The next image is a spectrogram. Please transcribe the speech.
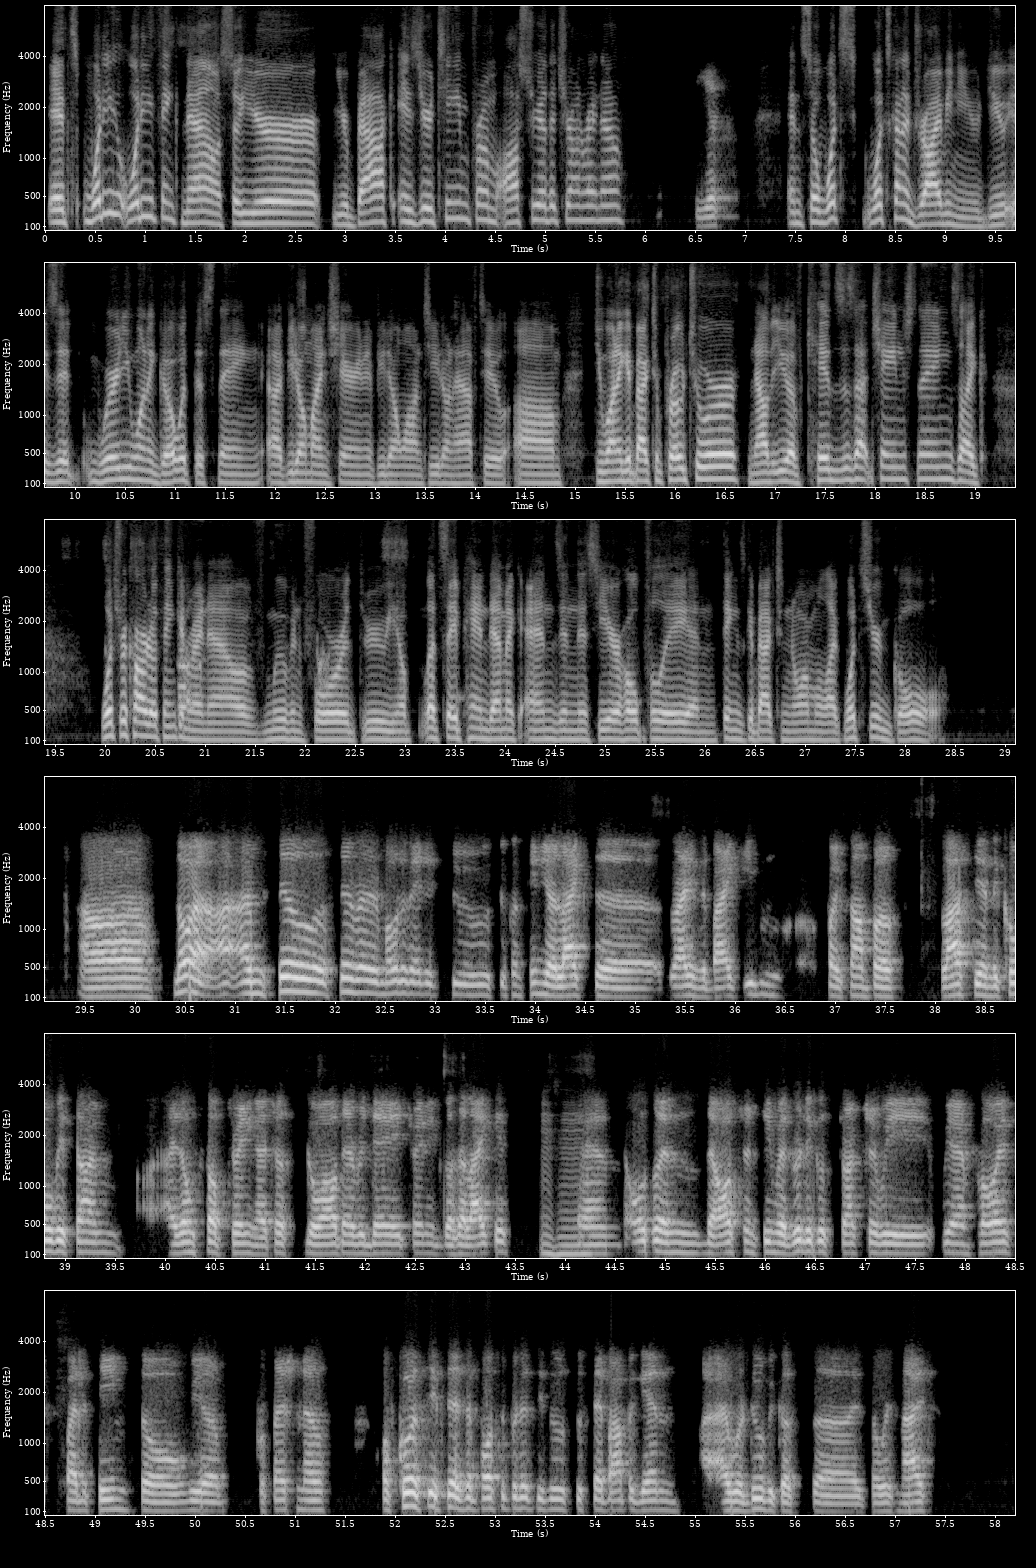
It's what do you what do you think now? So you're you're back. Is your team from Austria that you're on right now? Yes. And so what's what's kind of driving you? Do you is it where do you want to go with this thing? Uh, if you don't mind sharing, if you don't want to, you don't have to. Um, do you want to get back to pro tour now that you have kids? Does that change things? Like, what's Ricardo thinking right now of moving forward through? You know, let's say pandemic ends in this year, hopefully, and things get back to normal. Like, what's your goal? Uh, no, I, I'm still still very motivated to to continue. Like the riding the bike, even for example, last year in the COVID time, I don't stop training. I just go out every day training because I like it. Mm-hmm. And also in the Austrian team, we had really good structure. We we are employed by the team, so we are professional. Of course, if there's a possibility to, to step up again, I will do because uh, it's always nice.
